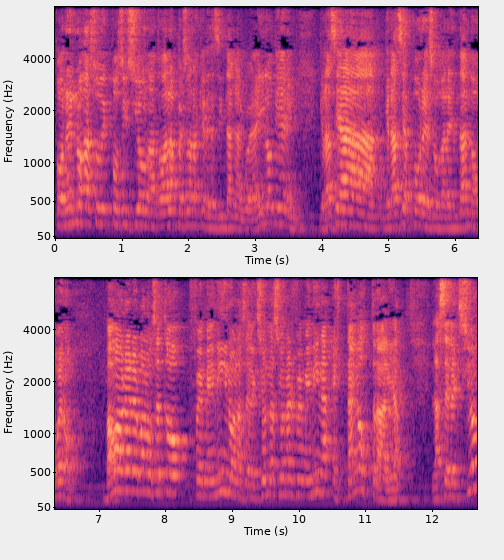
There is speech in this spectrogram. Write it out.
ponernos a su disposición a todas las personas que necesitan algo. Ahí lo tienen. Gracias, gracias por eso, calentando. Bueno, vamos a hablar del baloncesto femenino. La selección nacional femenina está en Australia. La selección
